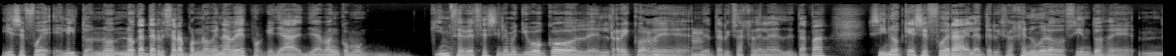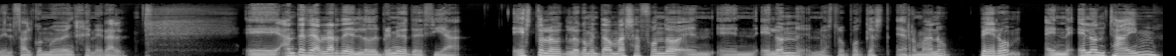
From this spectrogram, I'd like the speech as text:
y ese fue el hito. No, no que aterrizara por novena vez porque ya, ya van como 15 veces, si no me equivoco, el, el récord de, de, aterrizaje de la de etapa, sino que ese fuera el aterrizaje número 200 de, del Falcon 9 en general. Eh, antes de hablar de lo del premio que te decía, esto lo, lo he comentado más a fondo en, en Elon, en nuestro podcast hermano, pero en Elon Time,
